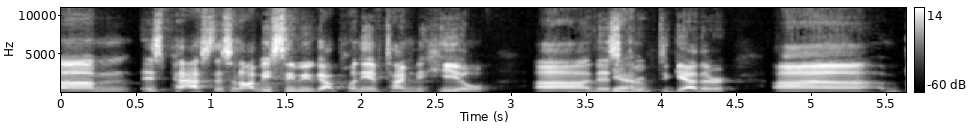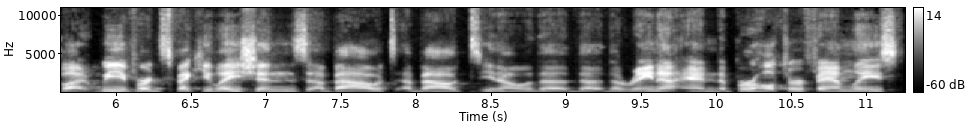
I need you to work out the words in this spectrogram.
um, is past this, and obviously we've got plenty of time to heal uh, this yeah. group together. Uh, but we've heard speculations about about you know the the the Reyna and the Berhalter families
